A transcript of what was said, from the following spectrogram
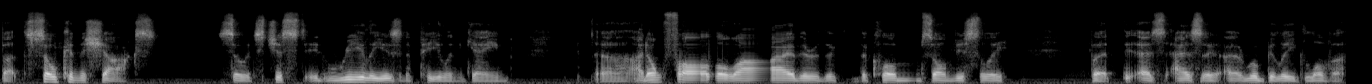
but so can the Sharks. So it's just, it really is an appealing game. Uh, I don't follow either the, the clubs, obviously, but as as a, a rugby league lover,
